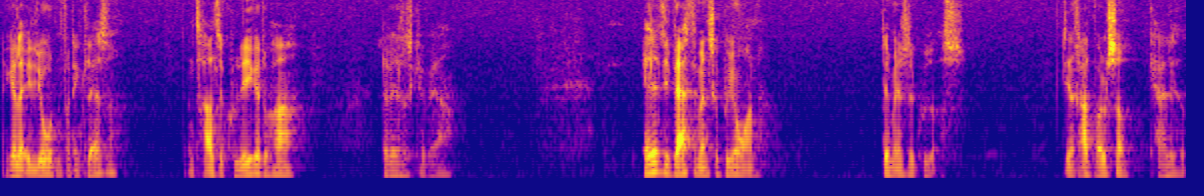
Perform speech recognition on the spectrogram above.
Det gælder idioten fra din klasse. Den trælse kollega, du har. Eller hvad ellers kan være. Alle de værste mennesker på jorden, dem elsker Gud også. Det er en ret voldsom kærlighed.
